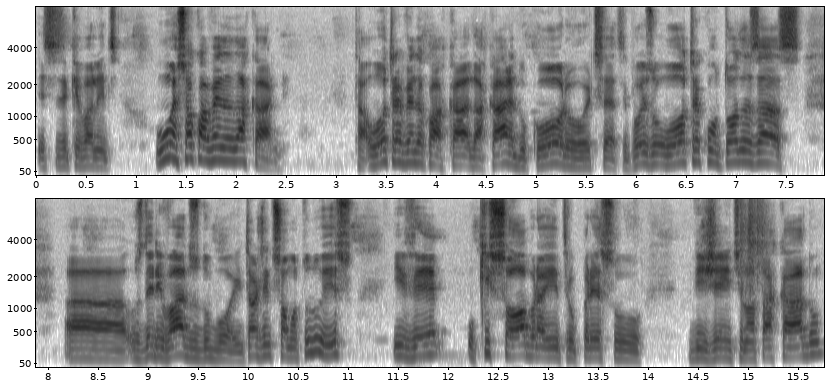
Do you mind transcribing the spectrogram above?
esses equivalentes? Um é só com a venda da carne. Tá? O outro é a venda a, da carne, do couro, etc. Depois o outro é com todas as uh, os derivados do boi. Então a gente soma tudo isso e vê o que sobra entre o preço vigente no atacado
